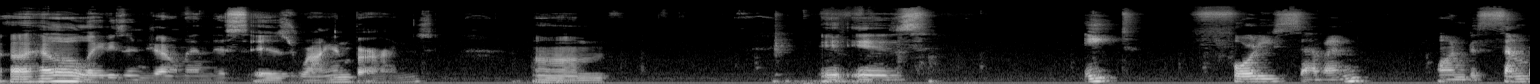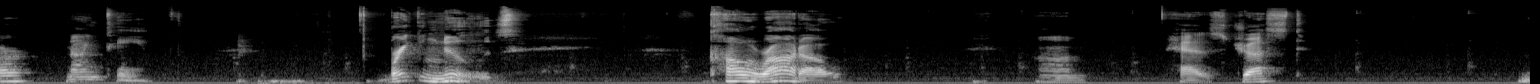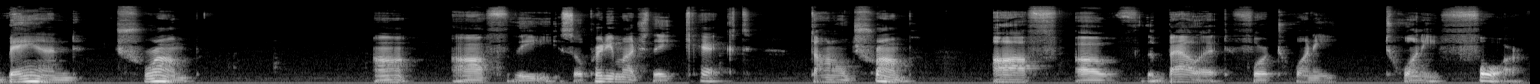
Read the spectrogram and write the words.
Uh, hello, ladies and gentlemen. This is Ryan Byrnes. Um, it is eight forty-seven on December nineteenth. Breaking news: Colorado um, has just banned Trump uh, off the. So pretty much they kicked Donald Trump off of the ballot for 2024.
